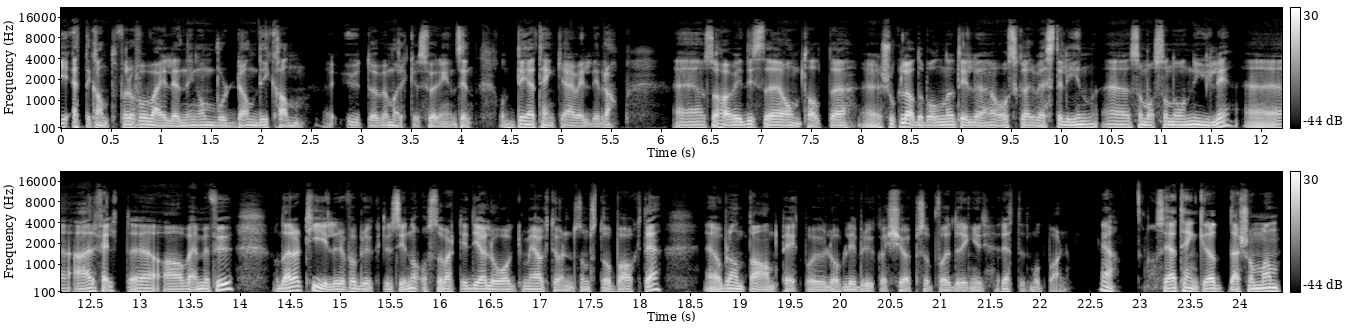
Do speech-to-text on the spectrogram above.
i etterkant for å få veiledning om hvordan de kan utøve markedsføringen sin, og det tenker jeg er veldig bra. Eh, så har vi disse omtalte eh, sjokoladebollene til eh, Oskar Vestelin, som også nå nylig er felt av MFU. Og Der har tidligere Forbrukertilsynet også vært i dialog med aktørene som står bak det, og blant annet pekt på ulovlig bruk av kjøpsoppfordringer rettet mot barn. Ja. Så jeg tenker at dersom man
